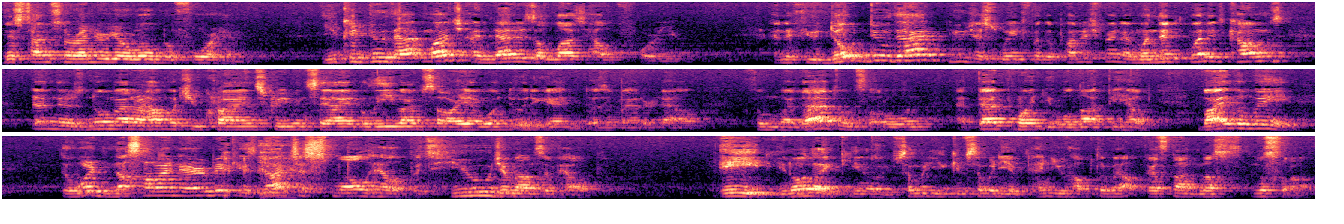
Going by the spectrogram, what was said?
This time surrender your will before Him. You can do that much and that is Allah's help for you. And if you don't do that, you just wait for the punishment. And when it, when it comes, then there's no matter how much you cry and scream and say, I believe, I'm sorry, I won't do it again. It doesn't matter now. At that point, you will not be helped. By the way, the word nasara in Arabic is not just small help, it's huge amounts of help. Aid, you know, like, you know, somebody, you give somebody a pen, you help them out. That's not nusra.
